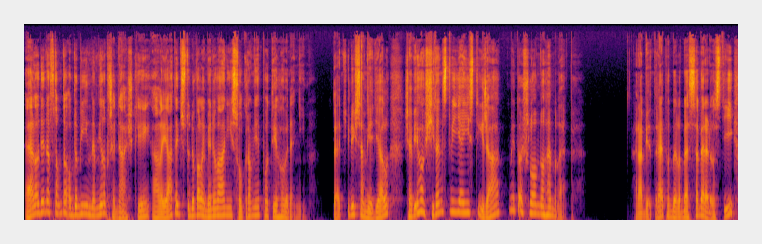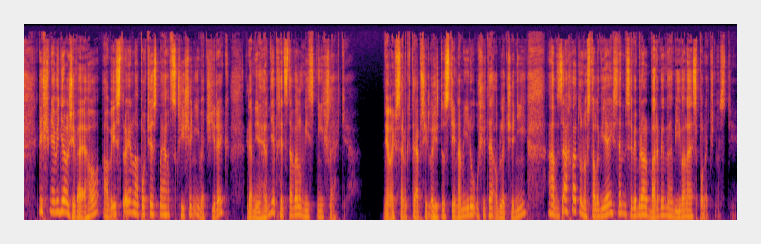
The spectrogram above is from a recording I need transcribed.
Elodin v tomto období neměl přednášky, ale já teď studoval jmenování soukromně pod jeho vedením. Teď, když jsem věděl, že v jeho šílenství je jistý řád, mi to šlo mnohem lépe. Hrabě Trep byl bez sebe radostí, když mě viděl živého a vystrojen na počest mého vzkříšení večírek, kde mě hrdě představil místní šlechtě. Měl jsem k té příležitosti na míru ušité oblečení a v záchvatu nostalgie jsem si vybral barvy mé bývalé společnosti.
